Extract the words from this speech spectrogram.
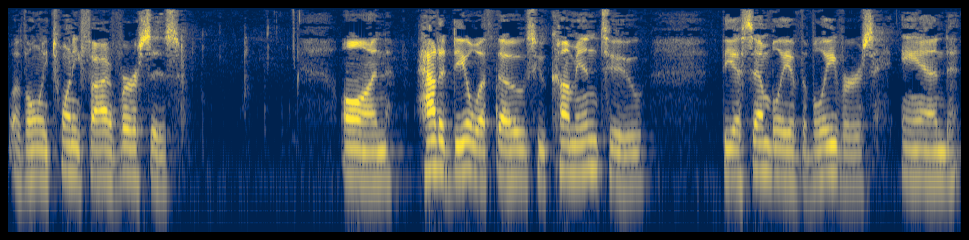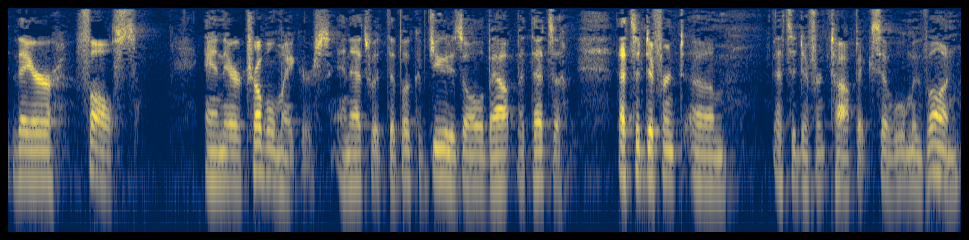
of only 25 verses on how to deal with those who come into the assembly of the believers and they're false and they're troublemakers. And that's what the book of Jude is all about, but that's a, that's a different, um, that's a different topic, so we'll move on.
